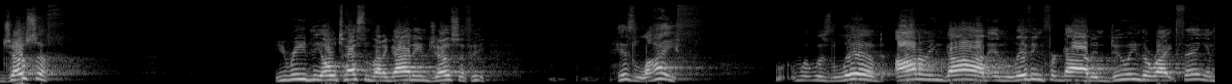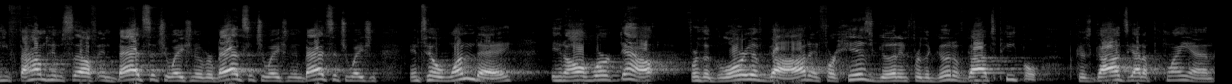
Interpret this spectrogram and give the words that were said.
Joseph. You read in the Old Testament about a guy named Joseph who his life was lived honoring God and living for God and doing the right thing. And he found himself in bad situation over bad situation and bad situation until one day it all worked out for the glory of God and for his good and for the good of God's people. Because God's got a plan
